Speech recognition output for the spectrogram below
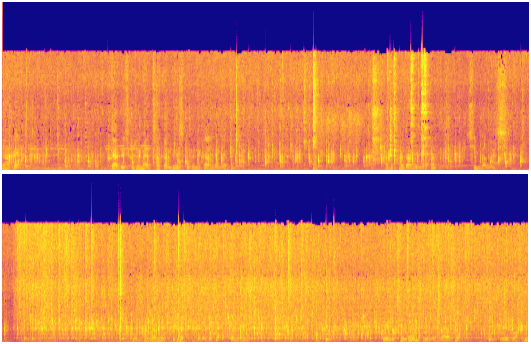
यहाँ पे कैबेज को भी मैं अच्छा कर ली, इसको भी निकाल लेंगे अपन। अब इसमें डालेंगे अपन शिमला मिर्च। शिमला मिर्च को भी अच्छी तरीके से कर लेंगे। तेल उछल रहा है, इसलिए मैं थोड़ा सा रख लूँ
